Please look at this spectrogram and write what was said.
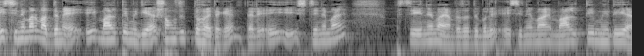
এই সিনেমার মাধ্যমে এই মাল্টিমিডিয়া সংযুক্ত হয়ে থাকে। তাহলে এই সিনেমায় সিনেমায় আমরা যদি বলি এই সিনেমায় মাল্টিমিডিয়া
